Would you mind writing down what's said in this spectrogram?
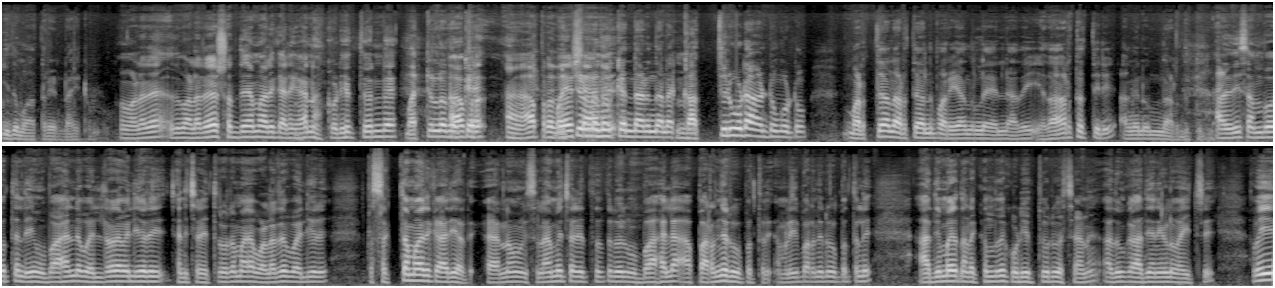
ഇത് മാത്രമേ ഉണ്ടായിട്ടുള്ളൂ. വളരെ അത് വളരെ ശ്രദ്ധേയമായ കാര്യം. കാരണം കൊടിയത്തൂരിന്റെ മറ്റുള്ളതൊക്കെ ആ, എന്താണെന്ന് പറഞ്ഞാൽ കത്തിലൂടെ ആണ്ടും ഇങ്ങോട്ടും നടത്തുക നടത്തുക എന്ന് പറയാന്നുള്ളതല്ലാതെ യഥാർത്ഥത്തിൽ അങ്ങനെ ഒന്നും നടന്നിട്ടില്ല. അതായത് ഈ സംഭവത്തിന്റെ ഈ മുബാഹലിന്റെ വളരെ വലിയൊരു ചരിത്രപരമായ വളരെ വലിയൊരു പ്രസക്തമായ ഒരു കാര്യം അത്. കാരണം ഇസ്ലാമിക ചരിത്രത്തിൽ ഒരു മുബാഹല ആ പറഞ്ഞ രൂപത്തിൽ നമ്മൾ ഈ പറഞ്ഞ രൂപത്തിൽ ആദ്യമായി നടക്കുന്നത് കൊടിയത്തൂർ വെച്ചാണ്. അതും കാദ്യാനികൾ വായിച്ച്. അപ്പോൾ ഈ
